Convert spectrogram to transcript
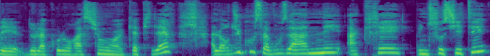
les, de la coloration capillaire. Alors du coup, ça vous a amené à créer une société.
